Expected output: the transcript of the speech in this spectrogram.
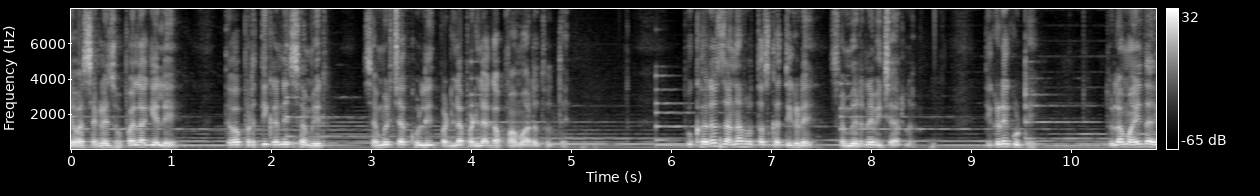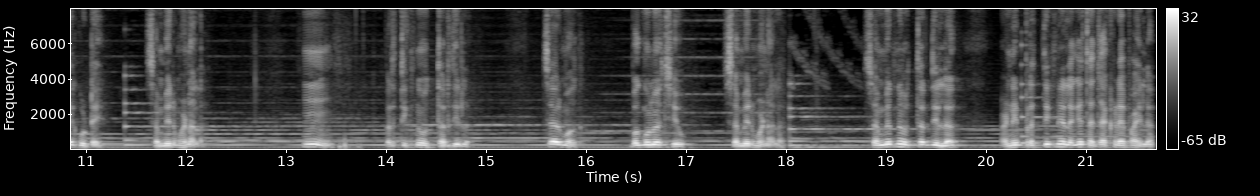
जेव्हा सगळे झोपायला गेले तेव्हा प्रतीक आणि समीर समीरच्या खोलीत पडल्या पडल्या गप्पा मारत होते. तू खरंच जाणार होतास का तिकडे? समीरने विचारलं. तिकडे कुठे? तुला माहीत आहे कुठे? समीर म्हणाला. हम्म प्रतीकने उत्तर दिलं. चल मग बघूनच येऊ समीर म्हणाला. समीरने उत्तर दिलं आणि प्रतीकने लगेच त्याच्याकडे पाहिलं.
